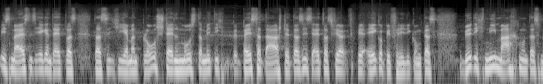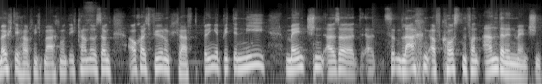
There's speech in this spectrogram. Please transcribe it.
ist meistens irgendetwas, dass ich jemand bloßstellen muss, damit ich besser dastehe. Das ist etwas für, für Ego-Befriedigung. Das würde ich nie machen und das möchte ich auch nicht machen. Und ich kann nur sagen, auch als Führungskraft, bringe bitte nie Menschen also äh, zum Lachen auf Kosten von anderen Menschen.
